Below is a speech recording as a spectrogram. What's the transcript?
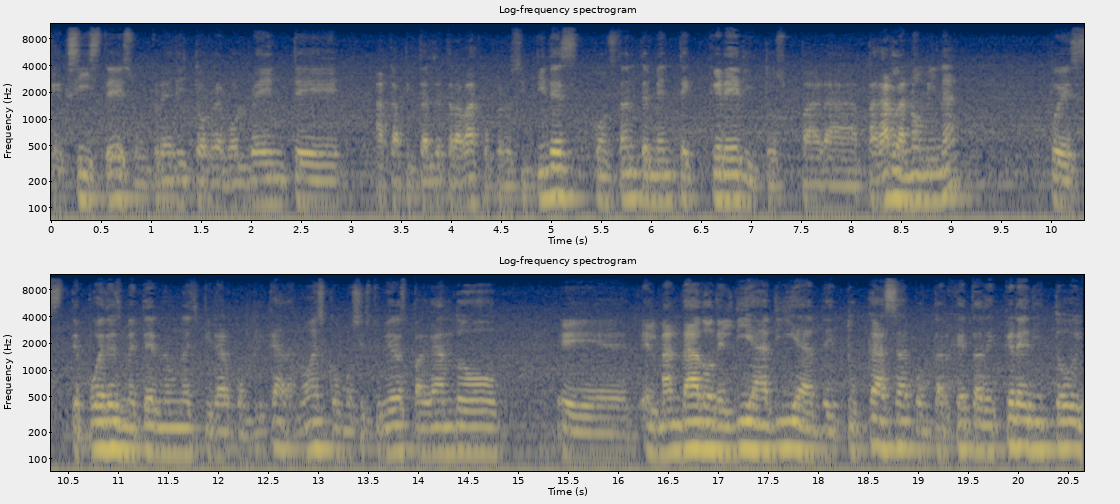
que existe, es un crédito revolvente a capital de trabajo, pero si pides constantemente créditos para pagar la nómina, pues te puedes meter en una espiral complicada, ¿no? Es como si estuvieras pagando eh, el mandado del día a día de tu casa con tarjeta de crédito y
